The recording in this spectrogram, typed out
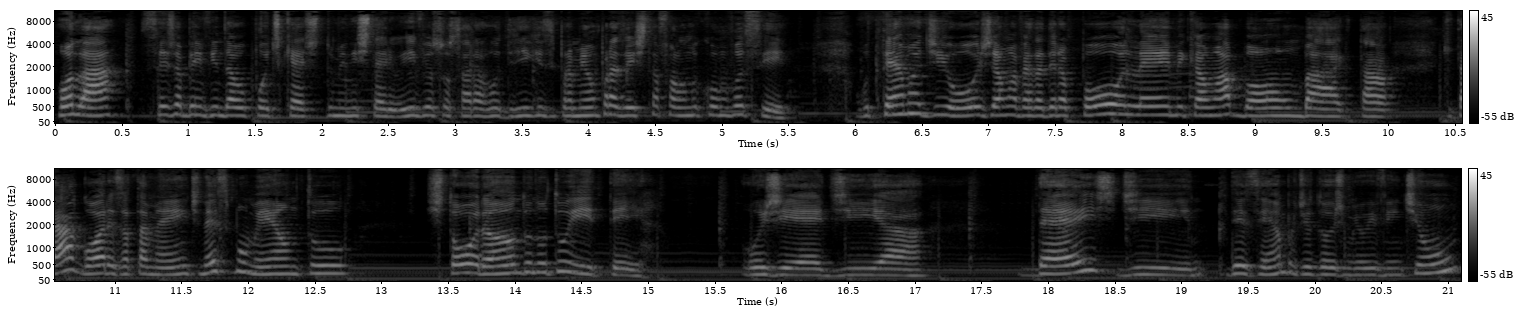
Olá, seja bem-vindo ao podcast do Ministério IV. Eu sou Sara Rodrigues e para mim é um prazer estar falando com você. O tema de hoje é uma verdadeira polêmica, uma bomba que está que tá agora exatamente, nesse momento, estourando no Twitter. Hoje é dia 10 de dezembro de 2021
